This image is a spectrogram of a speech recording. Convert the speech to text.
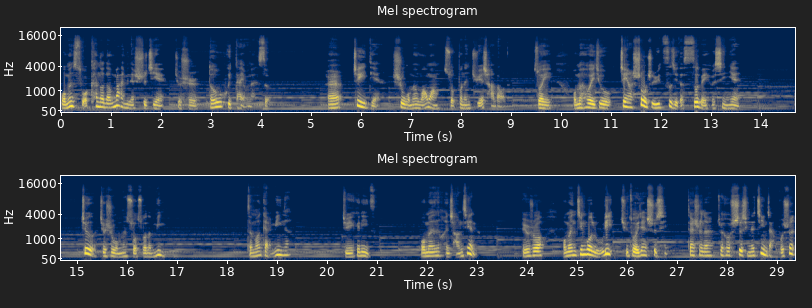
我们所看到的外面的世界就是都会带有蓝色，而这一点是我们往往所不能觉察到的，所以我们会就这样受制于自己的思维和信念，这就是我们所说的命。怎么改命呢？举一个例子，我们很常见的，比如说。我们经过努力去做一件事情，但是呢，最后事情的进展不顺，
